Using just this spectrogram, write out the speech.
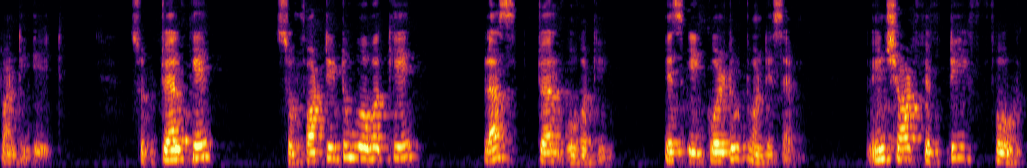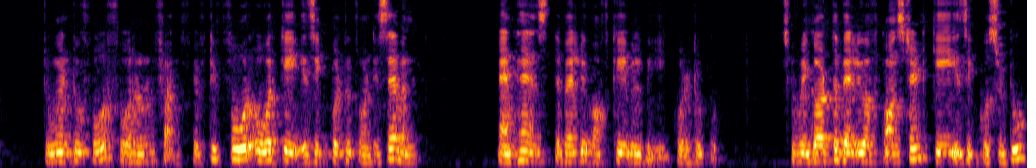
28 so 12k so 42 over k plus 12 over k is equal to 27. In short, 54. 2 into 4, 405. 54 over k is equal to 27 and hence the value of k will be equal to 2. So we got the value of constant k is equal to 2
